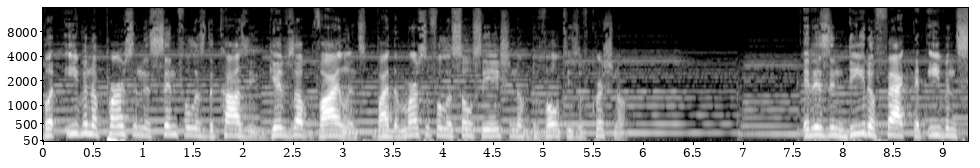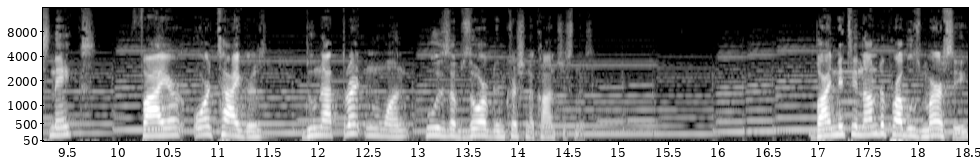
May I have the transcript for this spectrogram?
But even a person as sinful as the Qazi gives up violence by the merciful association of devotees of Krishna. It is indeed a fact that even snakes, fire, or tigers do not threaten one who is absorbed in Krishna consciousness. By Nityananda Prabhu's mercy,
